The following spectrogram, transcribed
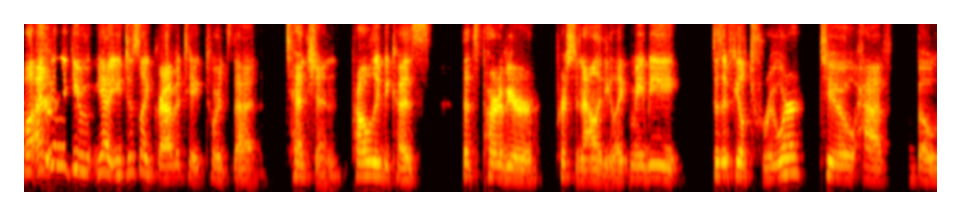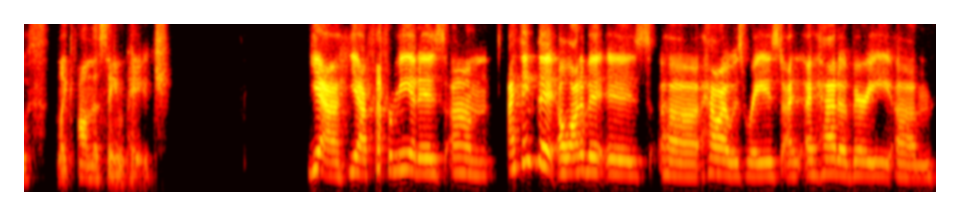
I feel like you, yeah, you just like gravitate towards that tension, probably because that's part of your personality. Like maybe does it feel truer to have both like on the same page? Yeah, yeah. For, for me, it is. Um, I think that a lot of it is uh, how I was raised. I, I had a very um,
